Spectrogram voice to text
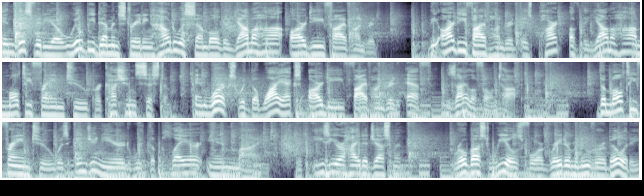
In this video, we'll be demonstrating how to assemble the Yamaha RD500. The RD500 is part of the Yamaha Multiframe 2 percussion system and works with the YX RD500F xylophone top. The Multiframe 2 was engineered with the player in mind, with easier height adjustment, robust wheels for greater maneuverability,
